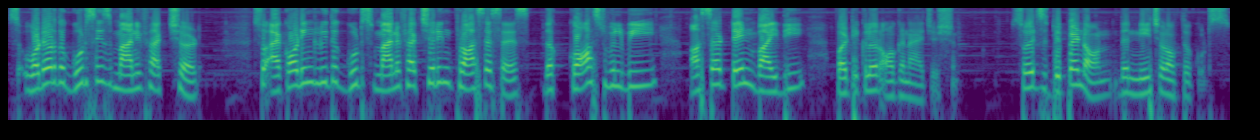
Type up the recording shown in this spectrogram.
so whatever the goods is manufactured so accordingly the goods manufacturing processes the cost will be ascertained by the particular organization So it's depend on the nature of the goods.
